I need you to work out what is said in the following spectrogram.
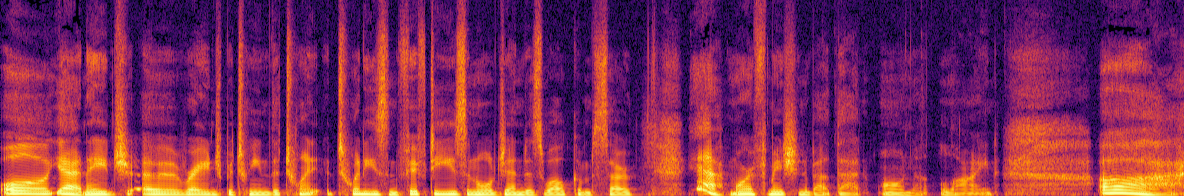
all, yeah, an age uh, range between the 20, 20s and 50s, and all genders welcome. So, yeah, more information about that online. Ah,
